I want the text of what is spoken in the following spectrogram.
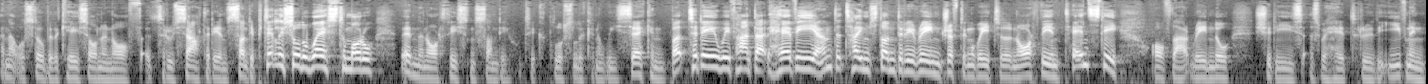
and that will still be the case on and off through Saturday and Sunday, particularly so the west tomorrow, then the northeast on Sunday. We'll take a closer look in a wee second. But today we've had that heavy and at times thundery rain drifting away to the north. The intensity of that rain, though, should ease as we head through the evening.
